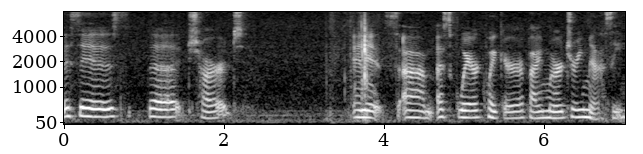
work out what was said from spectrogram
This is the chart. And it's um, a square Quaker by Marjorie Massey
